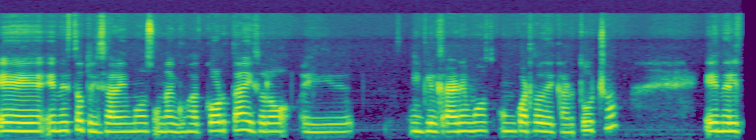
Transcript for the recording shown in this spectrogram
Eh, en esta utilizaremos una aguja corta y solo eh, infiltraremos un cuarto de cartucho. En el,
